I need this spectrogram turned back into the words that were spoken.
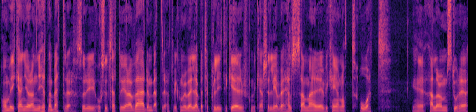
om vi kan göra nyheterna bättre så är det också ett sätt att göra världen bättre. Att vi kommer att välja bättre politiker, vi kanske lever hälsosammare, vi kan göra något åt eh, alla de stora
